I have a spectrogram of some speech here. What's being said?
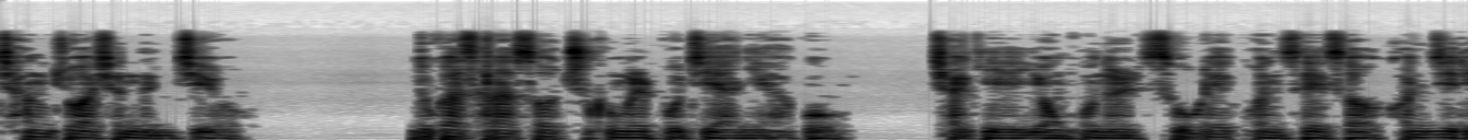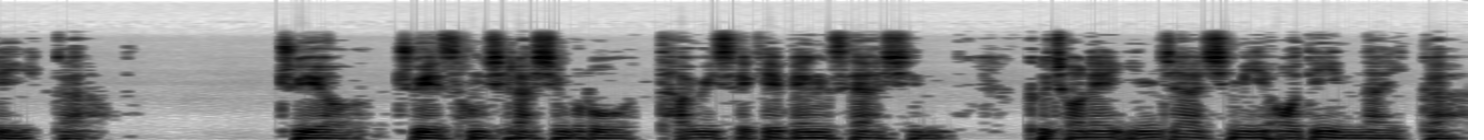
창조하셨는지요. 누가 살아서 죽음을 보지 아니하고 자기의 영혼을 소울의 권세에서 건지리이까. 주여 주의 성실하심으로 다윗에게 맹세하신 그 전에 인자하심이 어디 있나이까.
